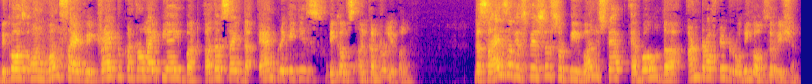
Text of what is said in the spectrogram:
because on one side we try to control IPI but other side the end breakages becomes uncontrollable. The size of a spacer should be one step above the undrafted roving observation.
